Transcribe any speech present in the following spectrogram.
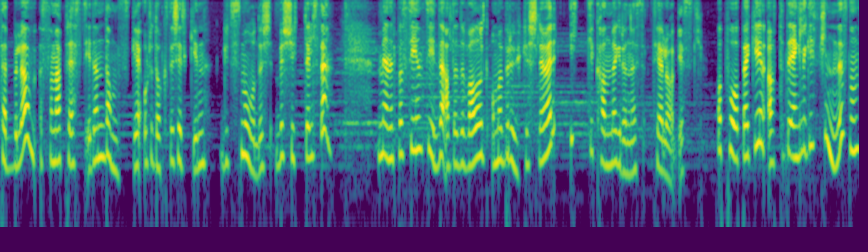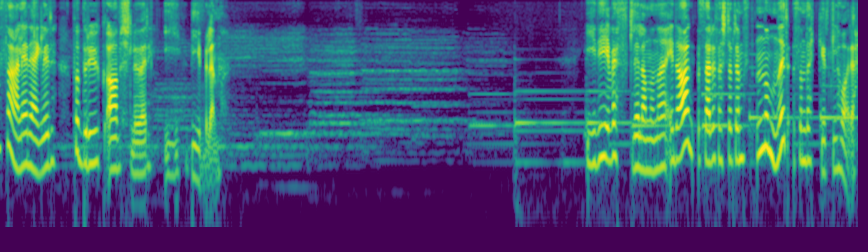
Sebulov, som er prest i den danske ortodokse kirken Guds moders beskyttelse, mener på sin side at et valg om å bruke slør ikke kan begrunnes teologisk, og påpeker at det egentlig ikke finnes noen særlige regler for bruk av slør i Bibelen. I de vestlige landene i dag så er det først og fremst nonner som dekker til håret.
